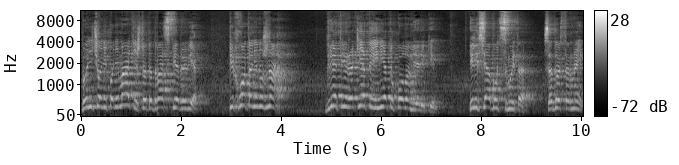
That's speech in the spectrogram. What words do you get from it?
Вы ничего не понимаете, что это 21 век? Пехота не нужна. Две-три ракеты и нету пол Америки. Или вся будет смыта. С одной стороны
